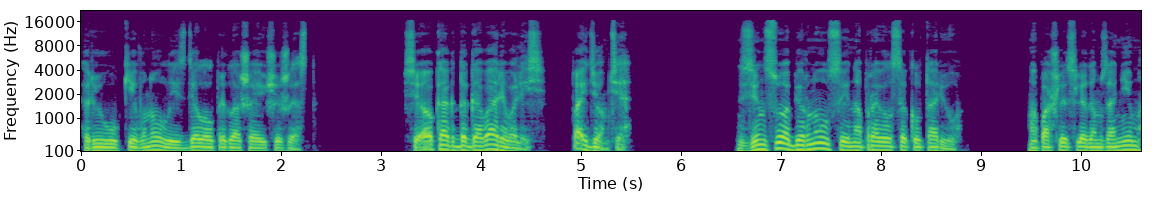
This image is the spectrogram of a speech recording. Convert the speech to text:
Рю кивнул и сделал приглашающий жест. Все как договаривались. Пойдемте. Зинсу обернулся и направился к алтарю. Мы пошли следом за ним,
